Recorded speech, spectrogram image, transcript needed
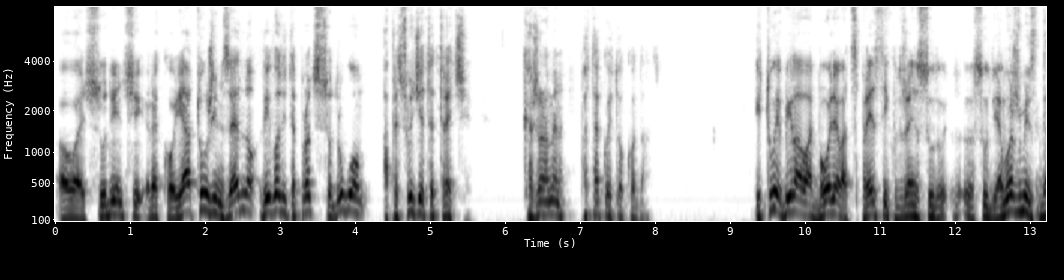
ovaj, sudinci, rekao, ja tužim za jedno, vi vodite proces o drugom, a presuđujete treće. Kaže ona mene, pa tako je to kod nas. I tu je bila ovaj Boljevac, predsjednik udruženja sudu, sudija. Možeš misliti?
